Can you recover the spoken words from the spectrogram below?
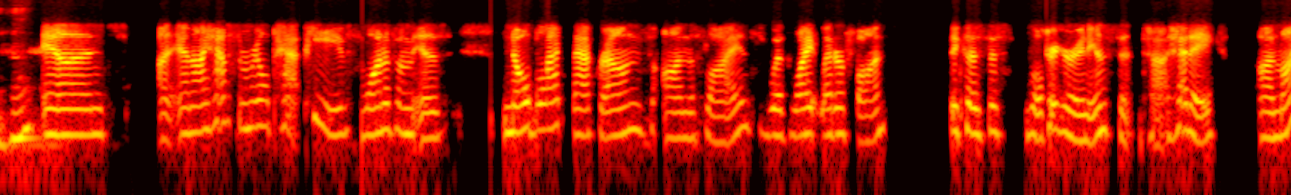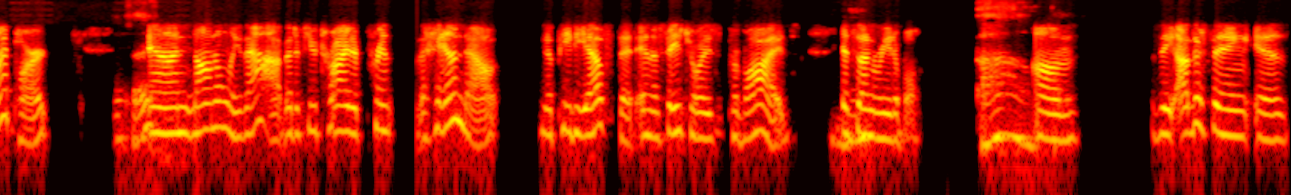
Mm-hmm. And uh, and I have some real pet peeves. One of them is no black backgrounds on the slides with white letter fonts because this will trigger an instant uh, headache on my part. Okay. And not only that, but if you try to print the handout, the PDF that NSH always provides, mm-hmm. it's unreadable. Oh. Um, the other thing is,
